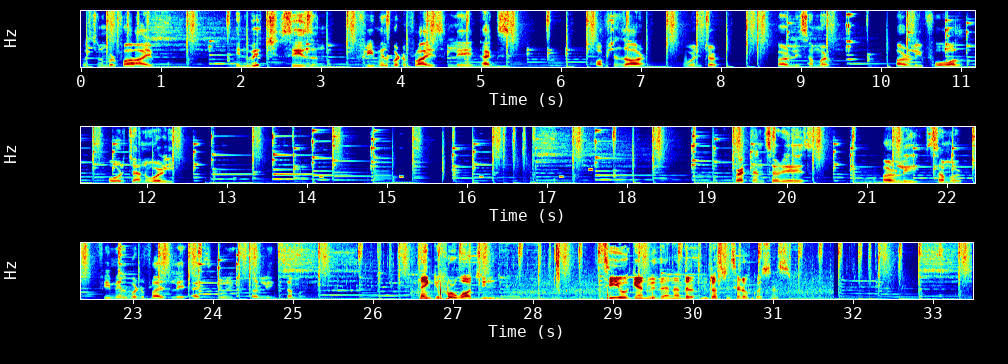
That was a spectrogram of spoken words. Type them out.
Question number 5. In which season female butterflies lay eggs? Options are winter, early summer, early fall, or January. Correct answer is early summer. Female butterflies lay eggs during early summer. Thank you for watching. See you again with another interesting set of questions.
